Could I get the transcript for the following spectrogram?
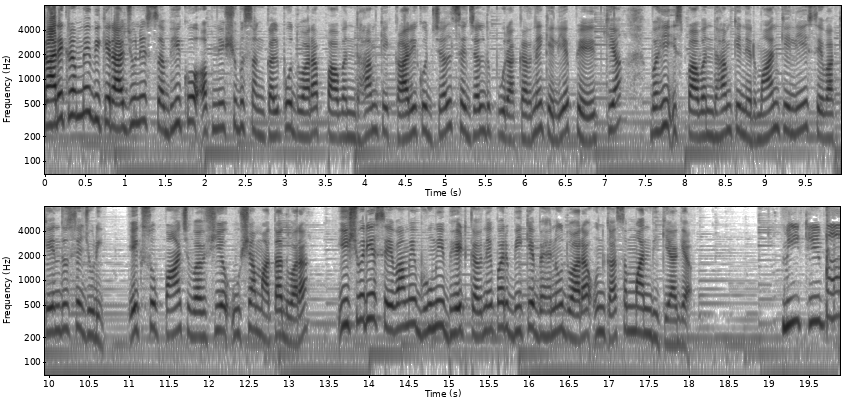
कार्यक्रम में बीके राजू ने सभी को अपने शुभ संकल्पों द्वारा पावन धाम के कार्य को जल्द से जल्द पूरा करने के लिए प्रेरित किया। वहीं इस पावन धाम के निर्माण के लिए सेवा केंद्र से जुड़ी 105 वर्षीय उषा माता द्वारा ईश्वरीय सेवा में भूमि भेंट करने पर बीके बहनों द्वारा उनका सम्मान भी किया गया। मीठे बाबा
